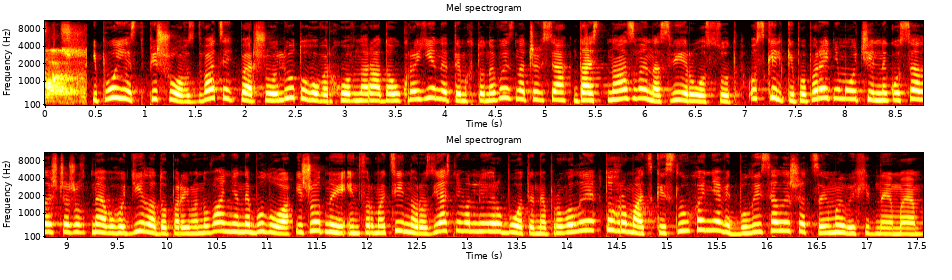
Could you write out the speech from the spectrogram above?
важко. І поїзд пішов з 21 лютого. Верховна Рада України тим, хто не визначився, дасть назви на свій розсуд, оскільки попередньому очільнику селища жовтневого діла до перейменування не було і жодної інформаційно-роз'яснювальної роботи не провели, то громадські слухання відбулися лише цими вихідними.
